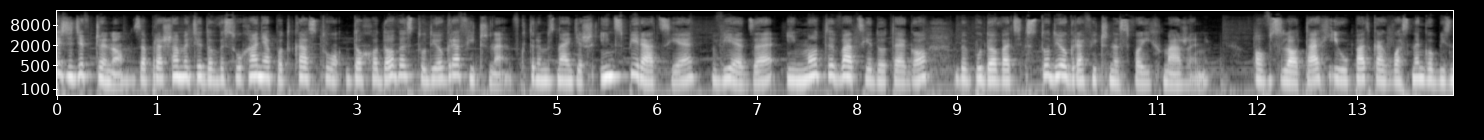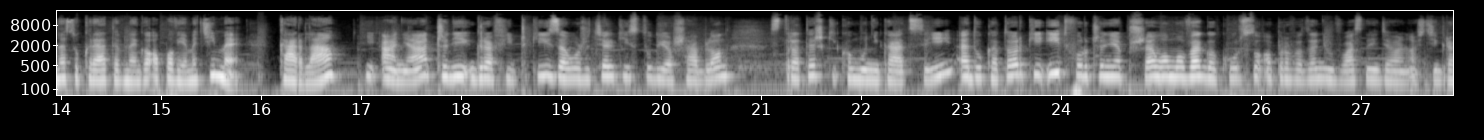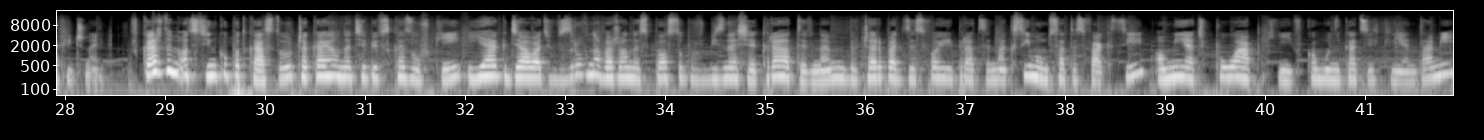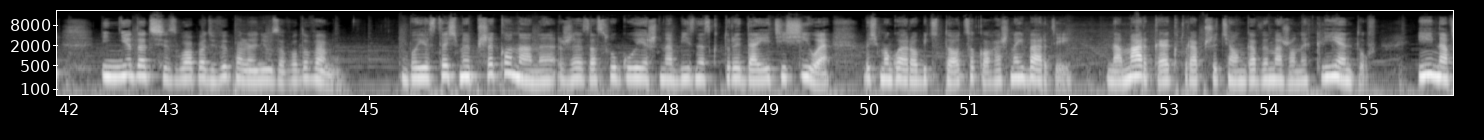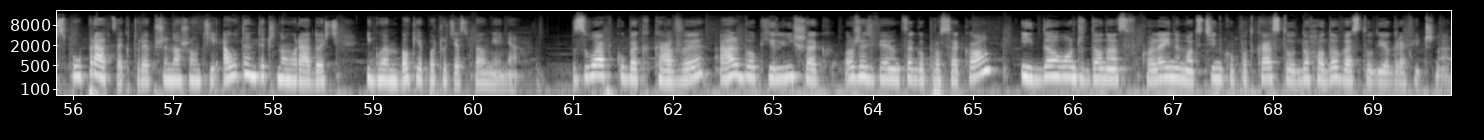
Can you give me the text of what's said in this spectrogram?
Cześć dziewczyno, zapraszamy Cię do wysłuchania podcastu Dochodowe Studio Graficzne, w którym znajdziesz inspirację, wiedzę i motywację do tego, by budować studio graficzne swoich marzeń. O wzlotach i upadkach własnego biznesu kreatywnego opowiemy Ci my, Karla i Ania, czyli graficzki, założycielki Studio Szablon, strateżki komunikacji, edukatorki i twórczynie przełomowego kursu o prowadzeniu własnej działalności graficznej. W każdym odcinku podcastu czekają na Ciebie wskazówki, jak działać w zrównoważony sposób w biznesie kreatywnym, by czerpać ze swojej pracy maksimum satysfakcji, omijać pułapki w komunikacji z klientami i nie dać się złapać wypaleniu zawodowemu bo jesteśmy przekonane, że zasługujesz na biznes, który daje ci siłę, byś mogła robić to, co kochasz najbardziej, na markę, która przyciąga wymarzonych klientów i na współpracę, które przynoszą ci autentyczną radość i głębokie poczucie spełnienia. Złap kubek kawy albo kieliszek orzeźwiającego prosecco i dołącz do nas w kolejnym odcinku podcastu Dochodowe Studio Graficzne.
